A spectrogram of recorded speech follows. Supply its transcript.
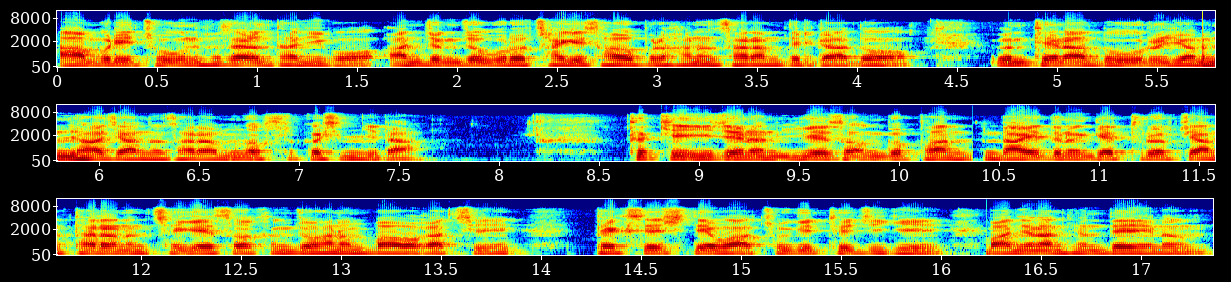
아무리 좋은 회사를 다니고 안정적으로 자기 사업을 하는 사람들이라도 은퇴나 노후를 염려하지 않는 사람은 없을 것입니다. 특히 이제는 위에서 언급한 나이 드는 게 두렵지 않다라는 책에서 강조하는 바와 같이 100세 시대와 조기 퇴직이 만연한 현대에는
